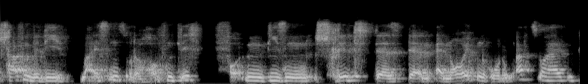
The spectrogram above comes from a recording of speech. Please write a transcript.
schaffen wir die meistens oder hoffentlich von diesem Schritt der, der erneuten Rodung abzuhalten,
